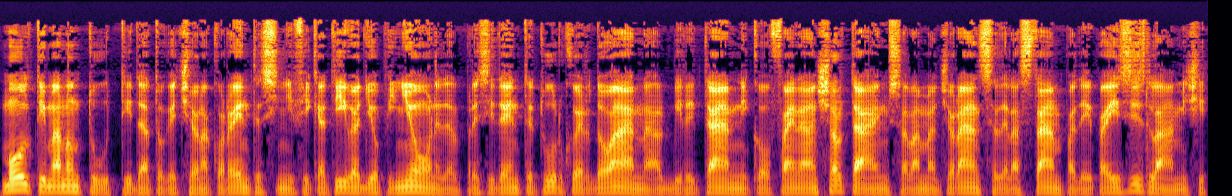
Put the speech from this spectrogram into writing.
Molti, ma non tutti, dato che c'è una corrente significativa di opinione dal presidente turco Erdogan al britannico Financial Times alla maggioranza della stampa dei paesi islamici,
